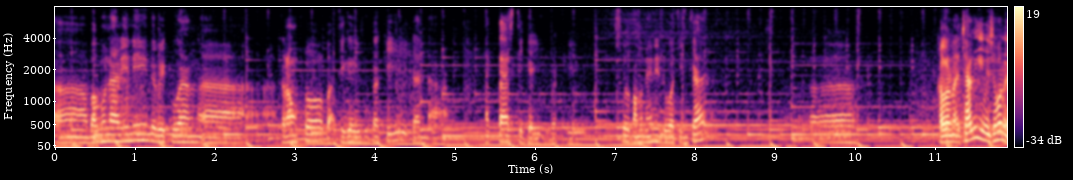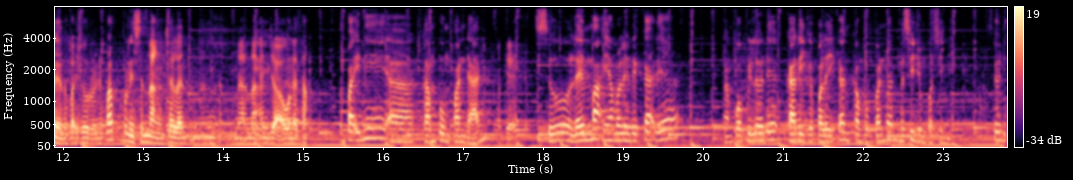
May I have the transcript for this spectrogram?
Uh, bangunan ini lebih kurang uh, ground floor about 3,000 kaki dan uh, atas 3,000 kaki. So bangunan ini dua tingkat. Uh, Kalau nak cari macam mana tempat showroom ni? Apa paling senang jalan nak, nak ajak orang datang? tempat ini uh, Kampung Pandan. Okay. So landmark yang paling dekat dia yang popular dia kari kepala ikan Kampung Pandan mesti jumpa sini. So di,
